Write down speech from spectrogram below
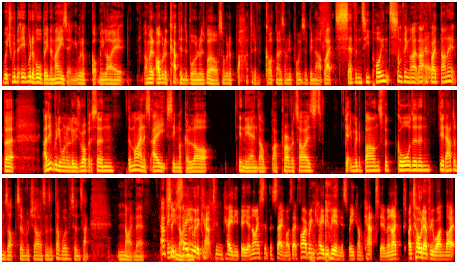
which would it would have all been amazing. It would have got me like I mean, I would have captained De Bruyne as well, so I would have. Oh, I don't know, God knows how many points have been up, like seventy points, something like that, yeah. if I'd done it. But I didn't really want to lose Robertson. The minus eight seemed like a lot. In the end, I, I prioritised getting rid of Barnes for Gordon and did Adams up to Richarlison's a double Everton attack. Nightmare. Absolutely. And you nightmare. say you would have captained KDB, and I said the same. I was like, if I bring KDB in this week, I'm captain him. And I, I told everyone like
